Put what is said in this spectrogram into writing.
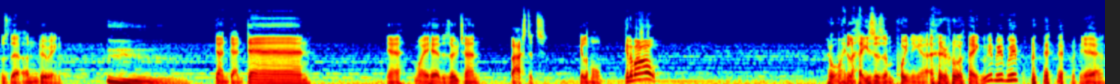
was their undoing. Hmm. Ooh. Dan dan dun. Yeah, what I hear, the Xsotan. Bastards. Kill them all. Kill them all! I don't know what my lasers I'm pointing at. They're all like, whip, whip, whip. yeah.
